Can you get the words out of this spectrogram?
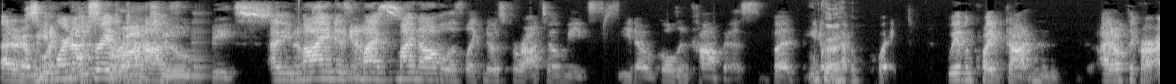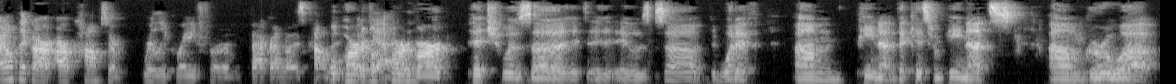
I don't know. we, like we're not great at the comps. meets. I mean, you know, mine is else. my my novel is like Nosferatu meets you know Golden Compass, but you know we haven't quite we haven't quite gotten. I don't think our I don't think our, our comps are really great for background noise comedy. Well, part of yeah. part of our pitch was uh, it, it, it was uh, what if um, Peanut the kids from Peanuts um, grew up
